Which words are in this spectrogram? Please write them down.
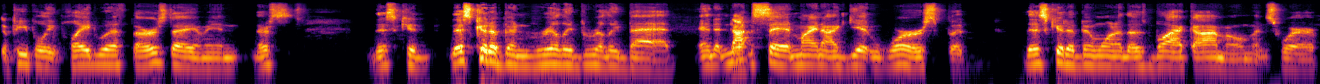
the people he played with Thursday. I mean, there's this could this could have been really really bad, and it, not Yeah. to say it might not get worse, but this could have been one of those black eye moments where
